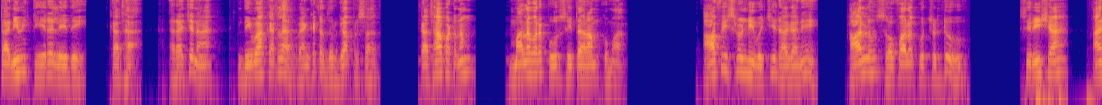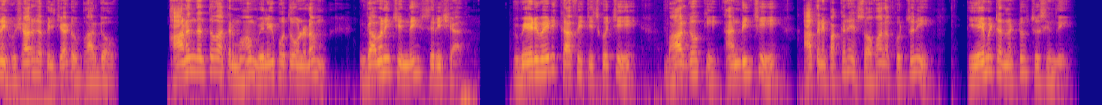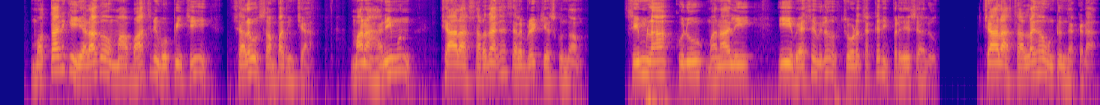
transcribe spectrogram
తనివి తీరలేదే. కథ. రచన దివాకర్ల వెంకట దుర్గాప్రసాద్. కథాపఠనం మలవరపు సీతారాం కుమార్. ఆఫీస్ నుండి వచ్చి రాగానే హాల్లో సోఫాలో కూర్చుంటూ శిరీష అని హుషారుగా పిలిచాడు భార్గవ్. ఆనందంతో అతని మొహం వెలిగిపోతూ ఉండడం గమనించింది శిరీష. వేడివేడి కాఫీ తీసుకొచ్చి భార్గవ్కి అందించి అతని పక్కనే సోఫాలో కూర్చుని ఏమిటన్నట్టు చూసింది. మొత్తానికి ఎలాగో మా బాస్ని ఒప్పించి సెలవు సంపాదించా. మన హనీమూన్ చాలా సరదాగా సెలబ్రేట్ చేసుకుందాం. సిమ్లా కులు మనాలి ఈ వేసవిలో చూడచక్కని ప్రదేశాలు. చాలా చల్లగా ఉంటుంది అక్కడ.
